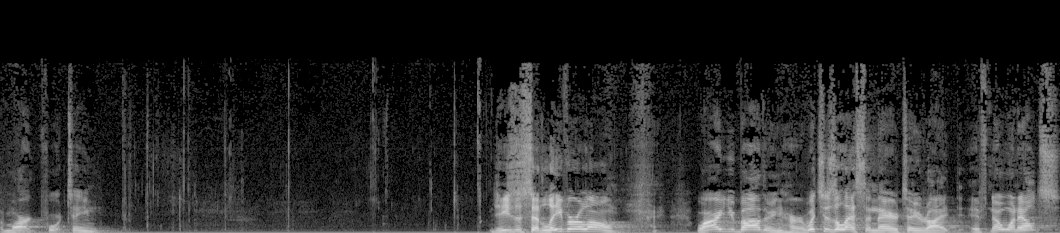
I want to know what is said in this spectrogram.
of Mark 14. Jesus said, Leave her alone. Why are you bothering her? Which is a lesson there, too, right? If no one else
